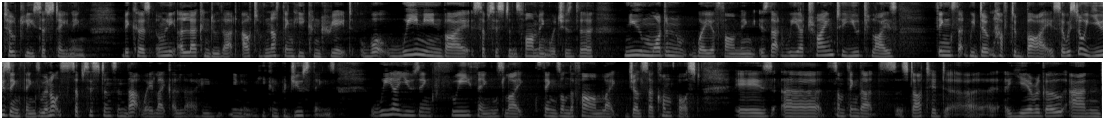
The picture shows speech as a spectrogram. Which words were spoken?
totally sustaining because only Allah can do that. Out of nothing, He can create. What we mean by subsistence farming, which is the new modern way of farming, is that we are trying to utilize things that we don't have to buy. So we're still using things. We're not subsistence in that way, like Allah. He, you know, He can produce things. We are using free things like things on the farm, like Jalsa compost, is uh, something that's started uh, a year ago, and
